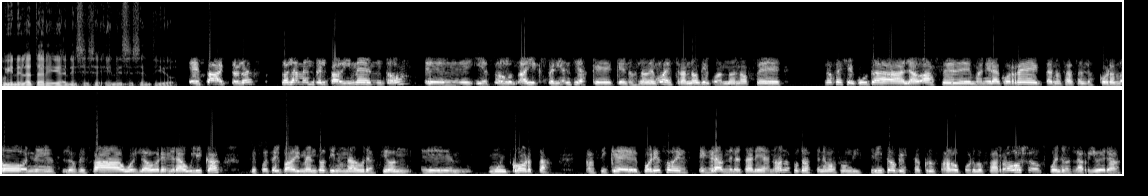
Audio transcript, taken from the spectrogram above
viene la tarea en ese, en ese sentido? Exacto, no solamente el pavimento, eh, y eso hay experiencias que, que nos lo demuestran, ¿no? Que cuando no se no se ejecuta la base de manera correcta, no se hacen los cordones, los desagües, la obra hidráulica, después el pavimento tiene una duración eh, muy corta. Así que por eso es, es grande la tarea, ¿no? Nosotros tenemos un distrito que está cruzado por dos arroyos, bueno, la ribera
